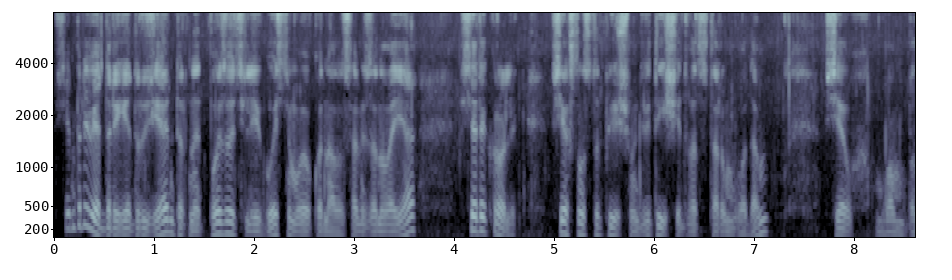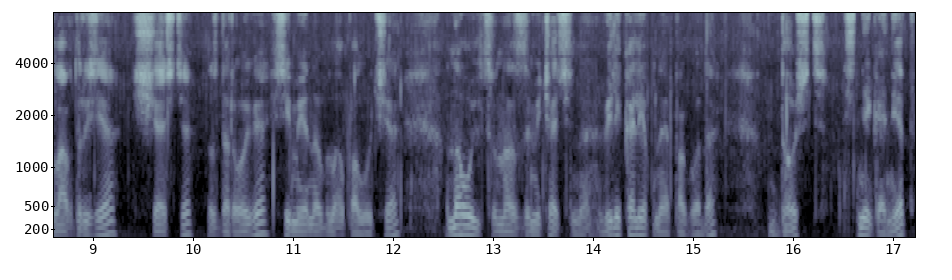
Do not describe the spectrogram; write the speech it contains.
Всем привет, дорогие друзья, интернет-пользователи и гости моего канала. С вами заново я, Серый Кролик. Всех с наступившим 2022 годом. Всех вам благ, друзья, счастья, здоровья, семейного благополучия. На улице у нас замечательная, великолепная погода. Дождь, снега нет.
